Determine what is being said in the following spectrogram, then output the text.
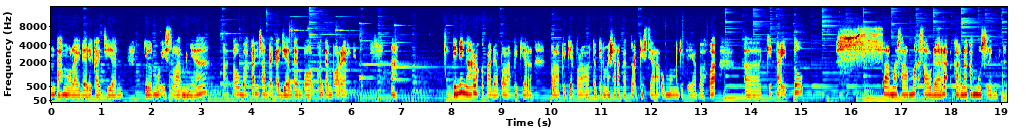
entah mulai dari kajian ilmu Islamnya atau bahkan sampai kajian tempo kontemporer gitu. Nah, ini ngaruh kepada pola pikir pola pikir pola pikir masyarakat Turki secara umum gitu ya bahwa eh, kita itu sama-sama saudara karena kamu muslim gitu.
